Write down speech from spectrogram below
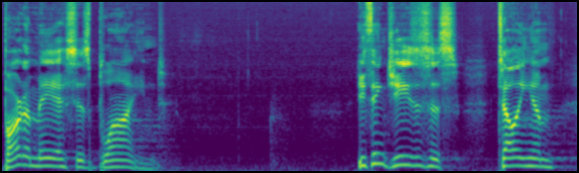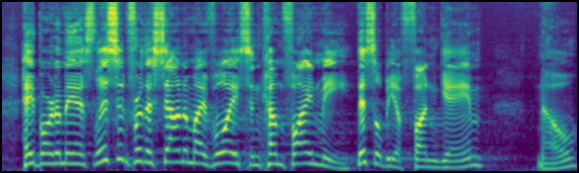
Bartimaeus is blind. You think Jesus is telling him, Hey, Bartimaeus, listen for the sound of my voice and come find me. This will be a fun game. No.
